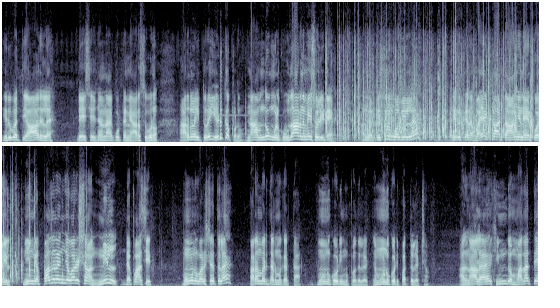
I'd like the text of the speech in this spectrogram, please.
இருபத்தி ஆறில் தேசிய ஜனநாயக கூட்டணி அரசு வரும். அறநிலைத்துறை எடுக்கப்படும். நான் வந்து உங்களுக்கு உதாரணமே சொல்லிட்டேன். அங்கே கிருஷ்ணன் கோவிலில் இருக்கிற வயக்காட்டு ஆஞ்சநேயர் கோயில். நீங்கள் பதினஞ்சு வருஷம் நில் டெபாசிட். மூணு வருஷத்தில் பரம்பரை தர்மகர்த்தா. மூணு கோடி முப்பது லட்சம் மூணு கோடி பத்து லட்சம். அதனால் ஹிந்து மதத்தை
